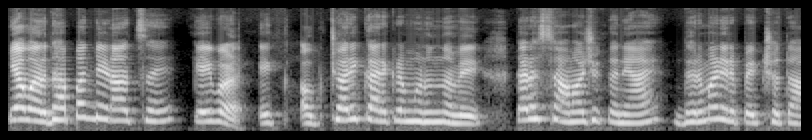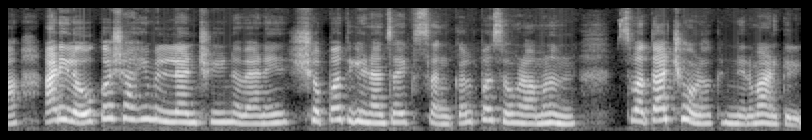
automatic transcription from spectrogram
या वर्धापन दिनाचे केवळ एक औपचारिक कार्यक्रम म्हणून नव्हे तर सामाजिक न्याय धर्मनिरपेक्षता आणि लोकशाही मूल्यांची नव्याने शपथ घेण्याचा एक संकल्प सोहळा म्हणून स्वतःची ओळख निर्माण केली.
